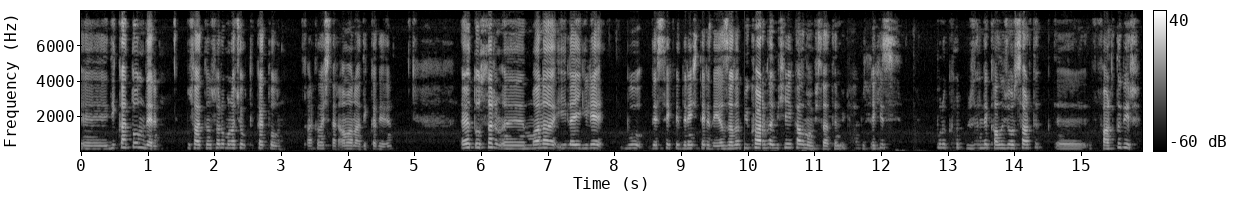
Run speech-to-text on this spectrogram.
E, dikkatli olun derim. Bu saatten sonra buna çok dikkatli olun. Arkadaşlar aman ha dikkat edin. Evet dostlarım e, mana ile ilgili bu destek ve dirençleri de yazalım. Yukarıda bir şey kalmamış zaten 3.68. Bunu kırıp üzerinde kalıcı olsa artık e, farklı bir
